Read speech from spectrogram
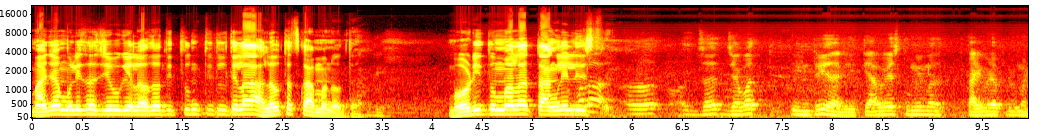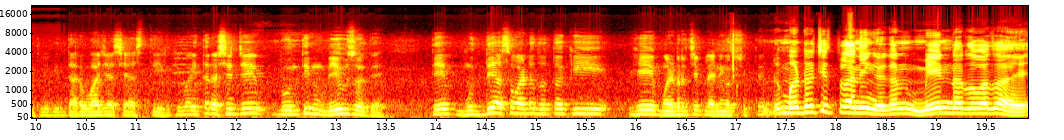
माझ्या मुलीचा जीव गेला होता तिथून ति- तिला हलवताच कामा नव्हतं. बॉडी तुम्हाला चांगलेली दिसते. तुम्हाला, अ, ज- जेव्हा एंट्री झाली त्यावेळेस तुम्ही मग काही वेळापूर्वी म्हटले की दरवाजे असे असतील किंवा इतर असे जे दोन तीन व्ह्यूज होते ते मुद्दे असं वाटत होतं की हे मर्डरची प्लॅनिंग असू शकते? मर्डरचीच प्लॅनिंग आहे कारण मेन दरवाजा आहे.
